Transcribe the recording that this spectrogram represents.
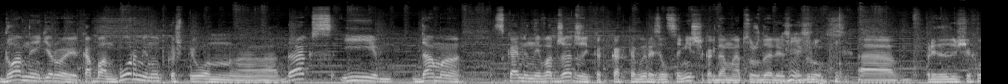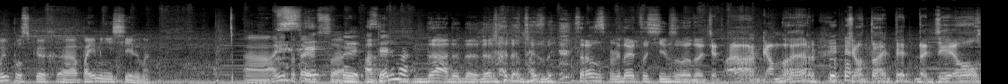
главные герои Кабан Бор, Минутка Шпион э, Дакс и дама с каменной ваджаджей, как как-то выразился Миша, когда мы обсуждали эту игру а, в предыдущих выпусках а, по имени Сельма. А, они пытаются... Э, от- Сельма? Да, да, да, да, да, да, да. Сразу вспоминается Симпсон, значит, а, Гомер, что ты опять наделал?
